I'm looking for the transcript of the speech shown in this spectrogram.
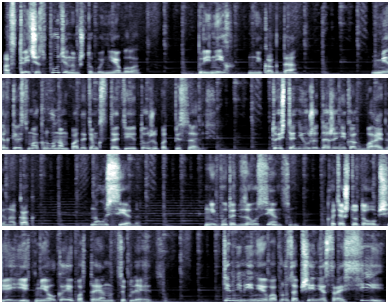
А встречи с Путиным, чтобы не было. При них никогда. Меркель с Макроном под этим, кстати, тоже подписались. То есть они уже даже не как Байден, а как Науседа. Не путать за заусенцем, хотя что-то общее есть, мелкое и постоянно цепляется. Тем не менее, вопрос общения с Россией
